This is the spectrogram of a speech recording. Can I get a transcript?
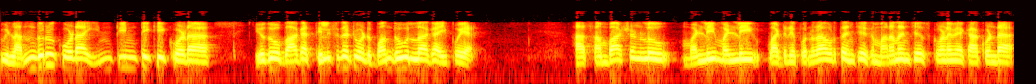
వీళ్ళందరూ కూడా ఇంటింటికి కూడా ఏదో బాగా తెలిసినటువంటి బంధువుల్లాగా అయిపోయారు. ఆ సంభాషణలు మళ్ళీ మళ్ళీ వాటిని పునరావృతం చేసి మననం చేసుకోవడమే కాకుండా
